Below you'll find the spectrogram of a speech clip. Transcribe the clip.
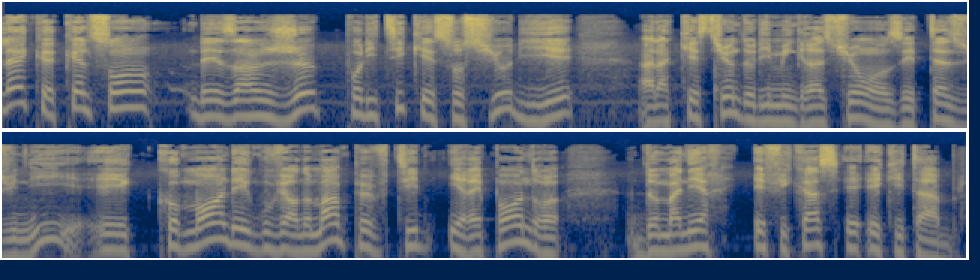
Lec, quels sont les enjeux politiques et sociaux liés à la question de l'immigration aux États-Unis et comment les gouvernements peuvent-ils y répondre de manière efficace et équitable?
